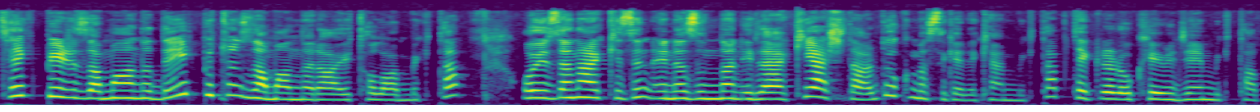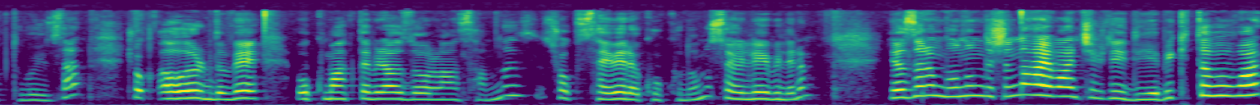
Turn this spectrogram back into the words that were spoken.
tek bir zamana değil bütün zamanlara ait olan bir kitap. O yüzden herkesin en azından ileriki yaşlarda okuması gereken bir kitap. Tekrar okuyabileceğim bir kitaptı bu yüzden. Çok ağırdı ve okumakta biraz zorlansam da çok severek okuduğumu söyleyebilirim. Yazarın bunun dışında Hayvan Çiftliği diye bir kitabı var.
